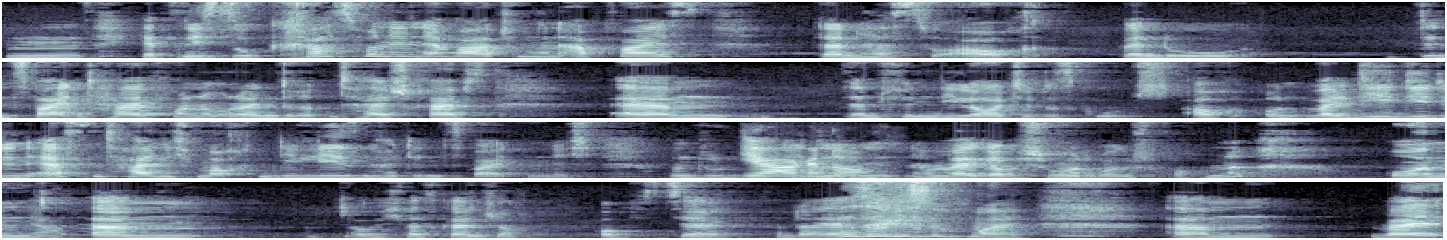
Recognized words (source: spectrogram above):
mh, hm, jetzt nicht so krass von den Erwartungen abweist, dann hast du auch, wenn du den zweiten Teil von oder den dritten Teil schreibst, ähm, dann finden die Leute das gut. Auch und weil die, die den ersten Teil nicht mochten, die lesen halt den zweiten nicht. Und du, ja, genau, den, haben wir glaube ich schon mal drüber gesprochen, ne? Und ja. ähm, aber ich weiß gar nicht, ob offiziell. Von daher sage ich es nochmal, ähm, weil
